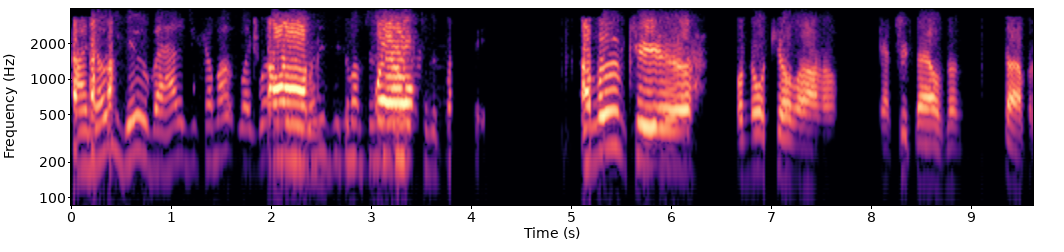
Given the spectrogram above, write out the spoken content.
I know you do, but how did you come up? Like, what, um, when did you come up to, well, to the state? I moved here from North Carolina in 2007.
